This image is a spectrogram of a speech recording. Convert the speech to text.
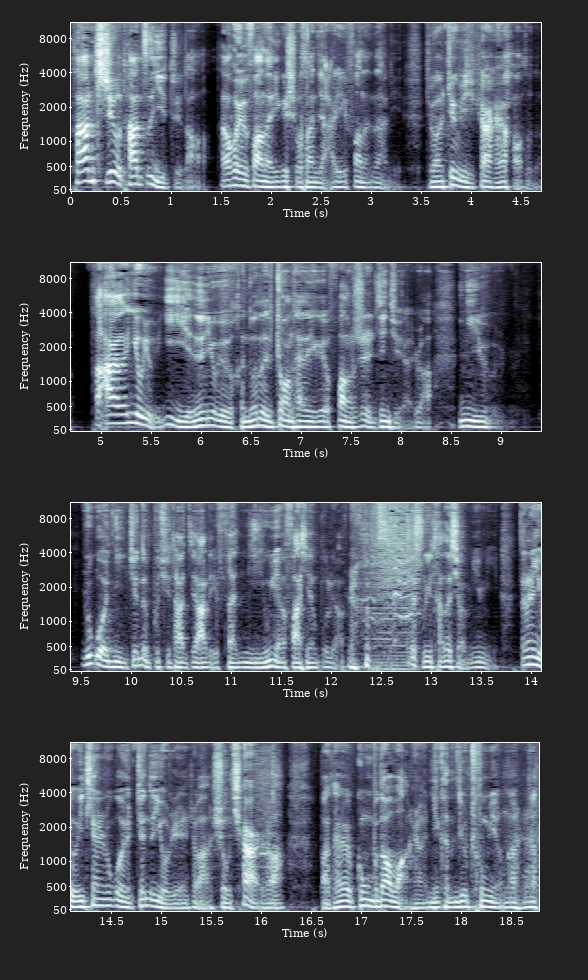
他只有他自己知道，他会放在一个收藏夹里，放在那里，是吧？这个片还好多的，他又有意淫，又有很多的状态的一个方式进去，是吧？你。如果你真的不去他家里翻，你永远发现不了，这属于他的小秘密。但是有一天，如果真的有人是吧，手欠儿是吧，把他公布到网上，你可能就出名了，是吧？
